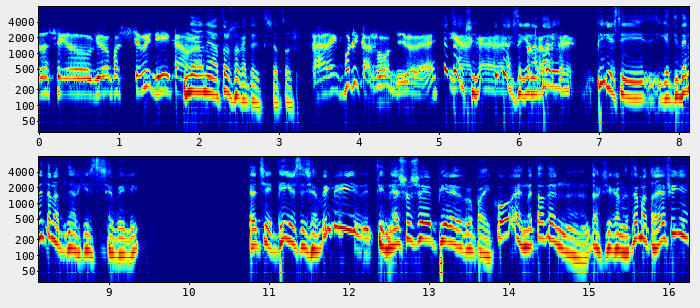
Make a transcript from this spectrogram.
δώσει ο Γιώργο στη Σεβίλη ή κάνω. ναι, ναι, αυτός το κατέκτησε αυτός. Άρα είναι πολύ καλό προπονητή, βέβαια. ε. Εντάξει, Για να- κοιτάξτε, για να πάρει. καταφέρει. Πήγε στη. Γιατί δεν ήταν από την αρχή στη Σεβίλη. Έτσι, πήγε στη Σεβίλη, την έσωσε, πήρε ευρωπαϊκό. Ε, μετά δεν. Εντάξει, είχαν θέματα, έφυγε.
